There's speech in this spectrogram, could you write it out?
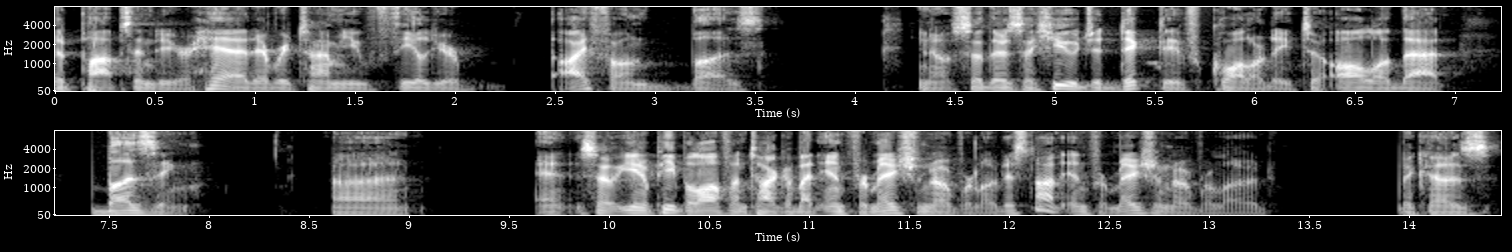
that pops into your head every time you feel your iPhone buzz. You know, so there's a huge addictive quality to all of that buzzing. Uh, and so, you know, people often talk about information overload. It's not information overload because,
